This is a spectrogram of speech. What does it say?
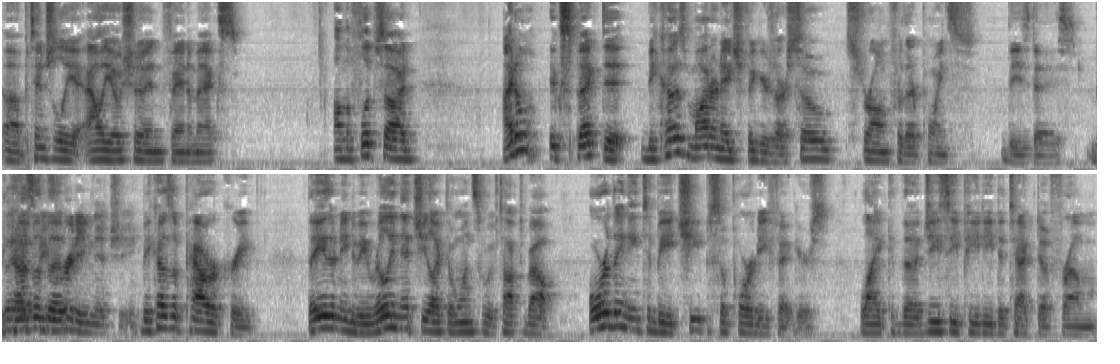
uh, potentially Alyosha and Phantom X. On the flip side, I don't expect it because modern age figures are so strong for their points these days. They Because have of be the pretty nichey. because of power creep, they either need to be really nichey like the ones we've talked about, or they need to be cheap supporty figures like the GCPD detective from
